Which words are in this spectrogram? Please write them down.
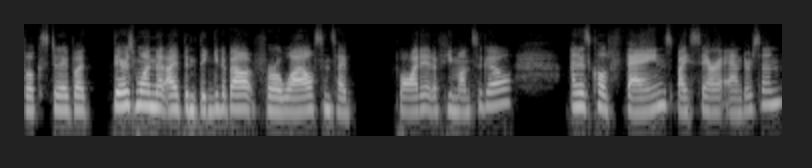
books today, but there's one that I've been thinking about for a while since I bought it a few months ago, and it's called Fangs by Sarah Anderson.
